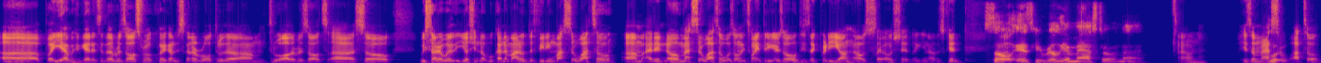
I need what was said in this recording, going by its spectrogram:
Uh but yeah, we could get into the results real quick. I'm just gonna roll through the um through all the results. Uh so we started with Yoshinobu Kanemaru defeating Master Wato. Um, I didn't know Master Wato was only 23 years old. He's like pretty young. I was just like, oh shit, like you know, this kid. So Uh, is he really a master or not? I don't know. He's a Master Wato.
